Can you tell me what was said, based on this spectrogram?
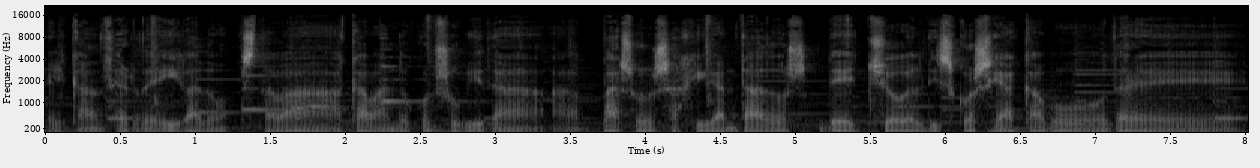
el cáncer de hígado estaba acabando con su vida a pasos agigantados. De hecho, el disco se acabó de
